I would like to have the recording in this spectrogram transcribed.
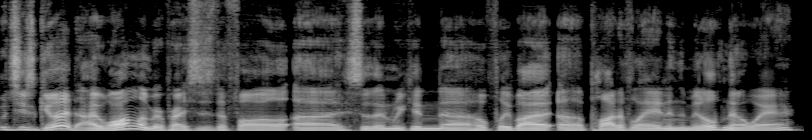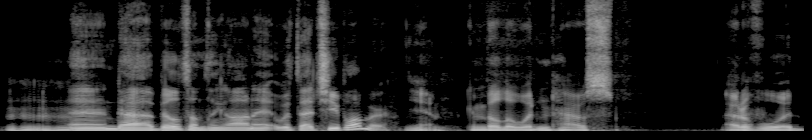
which is good i want lumber prices to fall uh so then we can uh, hopefully buy a plot of land in the middle of nowhere Mhm, mhm. and uh, build something on it with that cheap lumber Yeah. You can build a wooden house out of wood.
